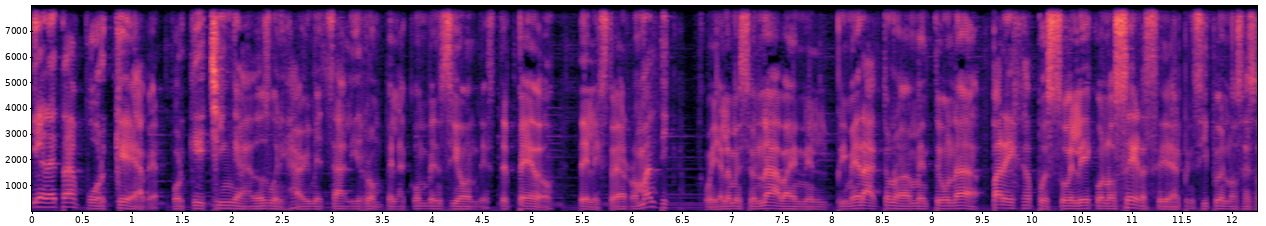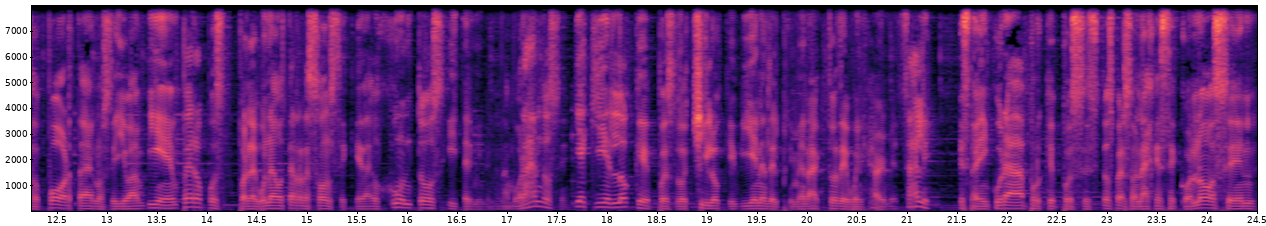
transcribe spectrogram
Y la neta, ¿por qué? A ver, ¿por qué chingados When Harry Met Sally rompe la convención de este pedo de la historia romántica? Como ya lo mencionaba en el primer acto, nuevamente una pareja pues suele conocerse, al principio no se soportan, no se llevan bien, pero pues por alguna otra razón se quedan juntos y terminan enamorándose. Y aquí es lo que pues lo chilo que viene del primer acto de When Harry Met Sally está bien curada porque pues estos personajes se conocen,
